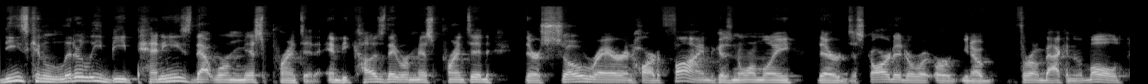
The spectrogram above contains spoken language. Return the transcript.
These can literally be pennies that were misprinted. And because they were misprinted, they're so rare and hard to find because normally they're discarded or, or you know, thrown back into the mold.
